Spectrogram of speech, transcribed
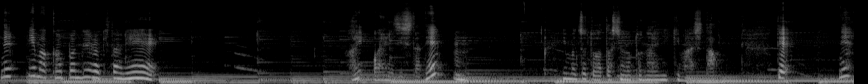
ね今カンパネラ来たね。はいお返事したね。うん。今ちょっと私の隣に来ました。でね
